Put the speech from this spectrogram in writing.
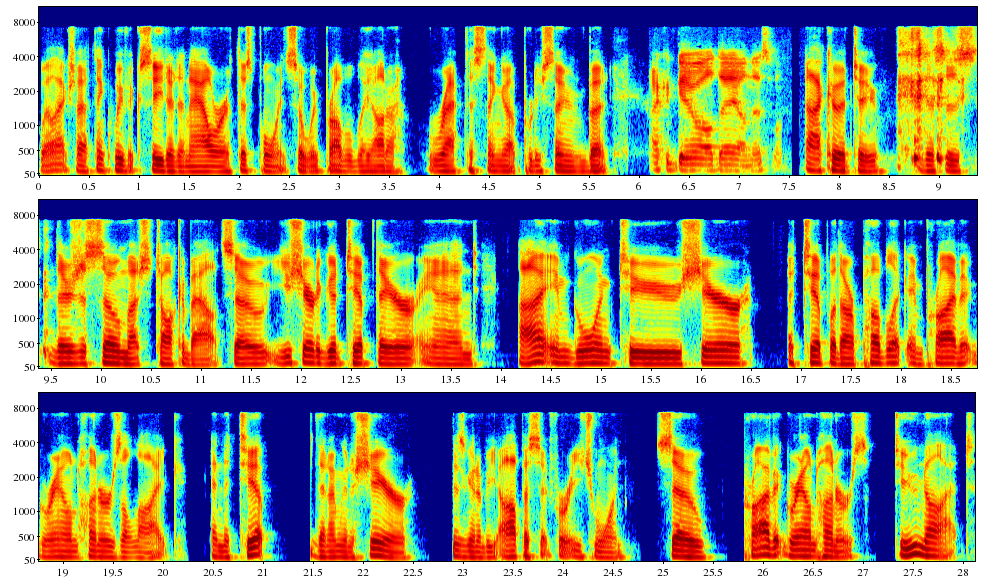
Well, actually, I think we've exceeded an hour at this point, so we probably ought to wrap this thing up pretty soon. But I could go all day on this one. I could too. This is there's just so much to talk about. So you shared a good tip there, and I am going to share a tip with our public and private ground hunters alike. And the tip that I'm going to share is going to be opposite for each one. So private ground hunters do not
